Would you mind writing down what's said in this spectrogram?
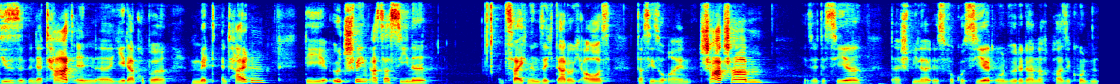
Diese sind in der Tat in äh, jeder Gruppe mit enthalten. Die Ödschwing-Assassine zeichnen sich dadurch aus, dass sie so einen Charge haben. Ihr seht es hier, der Spieler ist fokussiert und würde dann nach ein paar Sekunden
